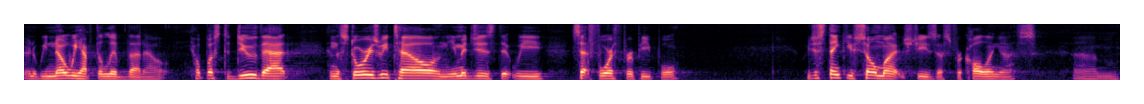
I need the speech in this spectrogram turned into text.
And we know we have to live that out. Help us to do that in the stories we tell and the images that we set forth for people. We just thank you so much, Jesus, for calling us. Um,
